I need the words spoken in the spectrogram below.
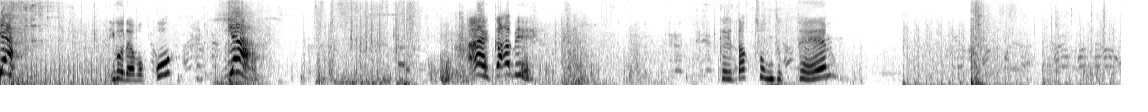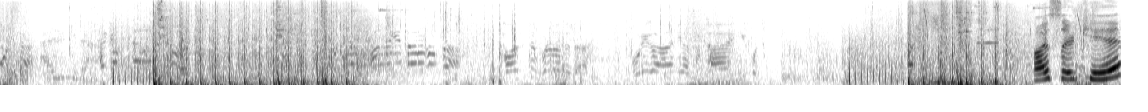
야! 이거 내가 먹고? 야! 아이 까비. 오케이 딱총 득템 나이스 1킬.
